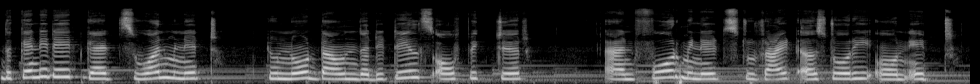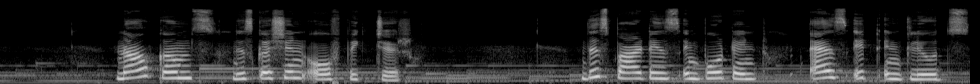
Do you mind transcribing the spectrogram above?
The candidate gets 1 minute to note down the details of picture and 4 minutes to write a story on it. Now comes discussion of picture. This part is important as it includes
